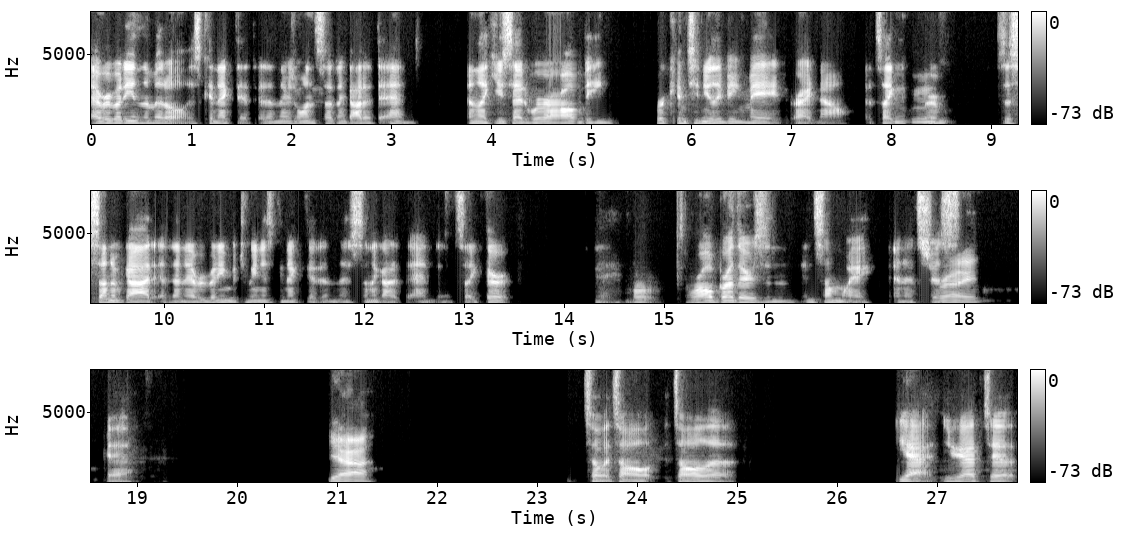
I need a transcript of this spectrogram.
everybody in the middle is connected, and then there's one son of God at the end, and like you said, we're all being we're continually being made right now. It's like Mhm. we're it's the Son of God, and then everybody in between is connected, and the Son of God at the end. And it's like they're we're, we're all brothers in in some way, and it's just right yeah. yeah So it's all it's all uh yeah. You have to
